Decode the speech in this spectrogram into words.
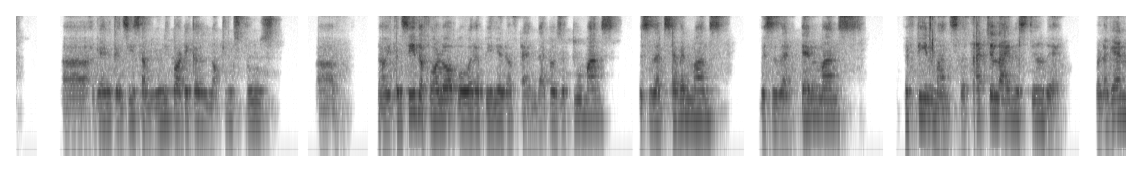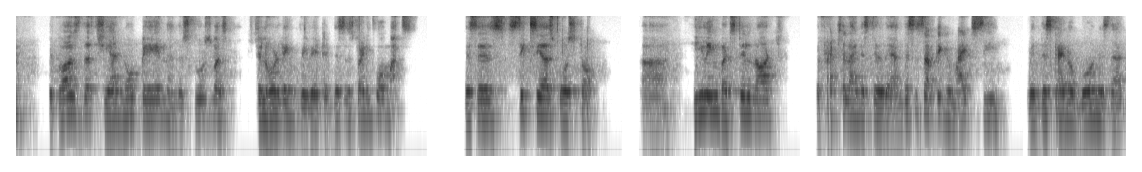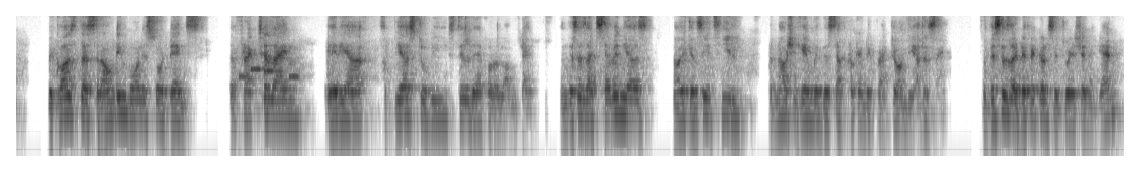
Uh, again, you can see some unicortical locking screws. Uh, now you can see the follow-up over a period of time. That was at two months. This is at seven months. This is at 10 months. 15 months. The fracture line is still there. But again, because the, she had no pain and the screws was still holding, we waited. This is 24 months. This is six years post-op. Uh, healing, but still not, the fracture line is still there. And this is something you might see with this kind of bone is that because the surrounding bone is so dense, the fracture line area appears to be still there for a long time. And this is at seven years now you can see it's healed, but now she came with this subtrochanteric fracture on the other side. So this is a difficult situation again.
